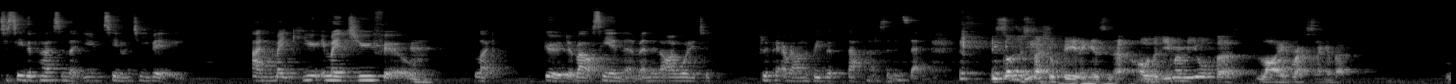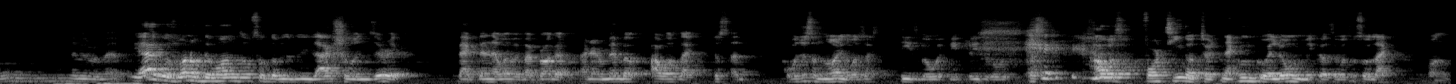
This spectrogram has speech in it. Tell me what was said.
to see the person that you'd seen on TV and make you, it made you feel like good about seeing them. And then I wanted to flip it around and be the, that person instead. It's such a special feeling, isn't it? Oh, do you remember your first live wrestling event? Let me remember. Yeah, it was one of the ones also WWE live show in Zurich. Back then, I went with my brother, and I remember I was like just uh, I was just annoying. I was like, please go with me, please go with me. I was 14 or 13. I couldn't go alone because it was also like from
